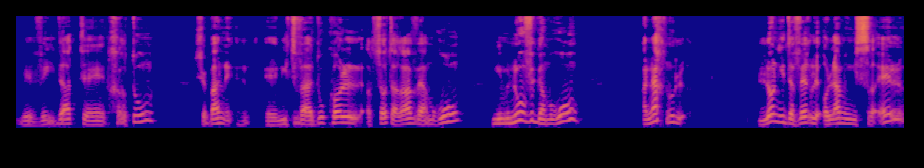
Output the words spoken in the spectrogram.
בוועידת אה, חרטום, שבה נתוועדו כל ארצות ערב ואמרו, נמנו וגמרו, אנחנו לא נידבר לעולם עם ישראל,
